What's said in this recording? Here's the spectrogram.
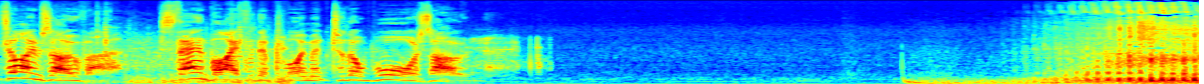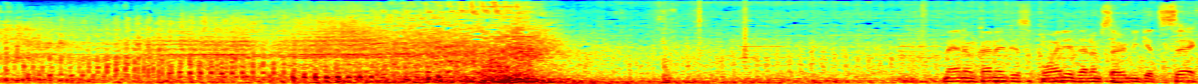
Playtime's over. Stand by for deployment to the war zone. Man, I'm kind of disappointed that I'm starting to get sick.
